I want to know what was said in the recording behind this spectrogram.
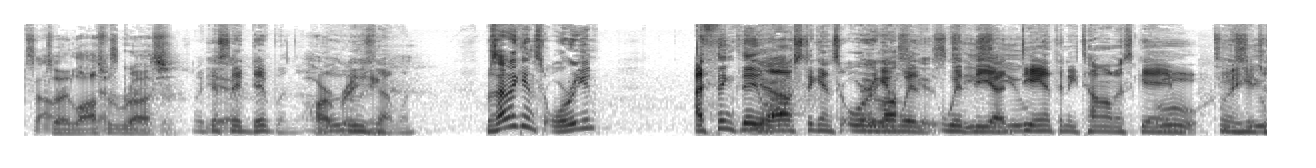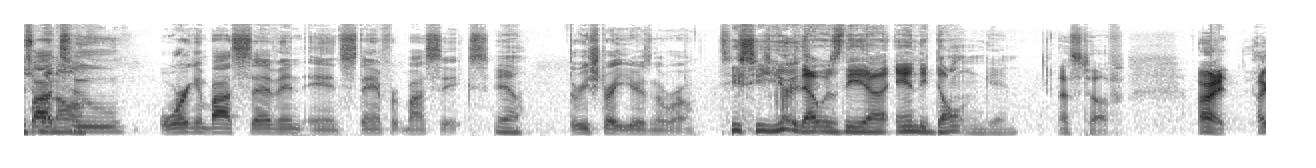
So, So they lost that's with Russ. crazy. I guess Yeah. they did win. That. Heartbreaking. Lose that one. Was that against Oregon? I think they Yeah. lost against Oregon lost with against with the uh, TCU. De'Anthony Thomas game. Ooh. when he TCU just by went off. two, Oregon by seven, and Stanford by six. Yeah, Three straight years in a row. TCU. crazy. That was the uh, Andy Dalton game. That's tough. All right, I, I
